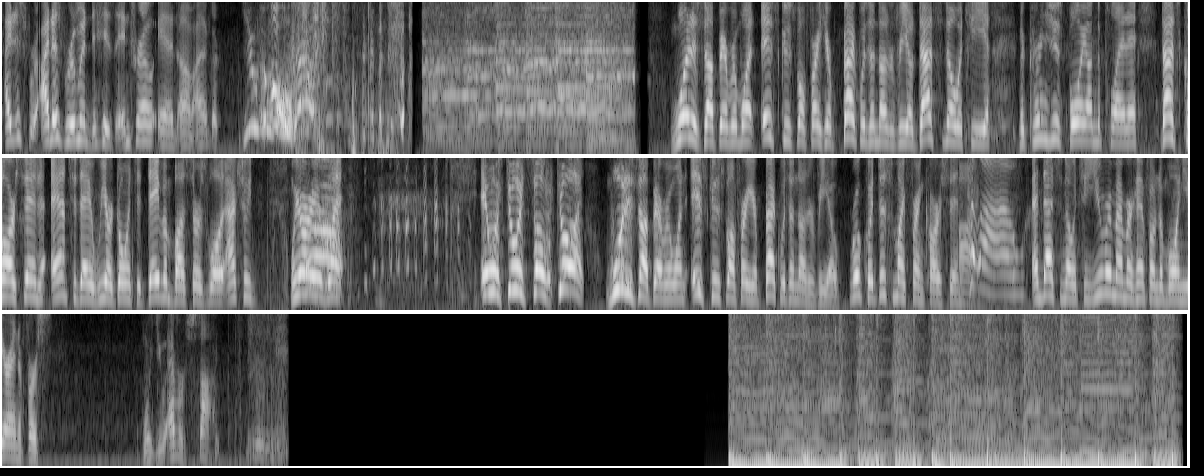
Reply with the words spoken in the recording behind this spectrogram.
I just I just ruined his intro and um I got You oh. What is up, everyone? It's Goosebump right here, back with another video. That's Noah T, the cringiest boy on the planet. That's Carson, and today we are going to Dave and Buster's. Well, actually, we already went. It was doing so good. What is up, everyone? It's Goosebump right here, back with another video. Real quick, this is my friend Carson, Hello. and that's Noah T. You remember him from the one year and the first. Will you ever stop?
